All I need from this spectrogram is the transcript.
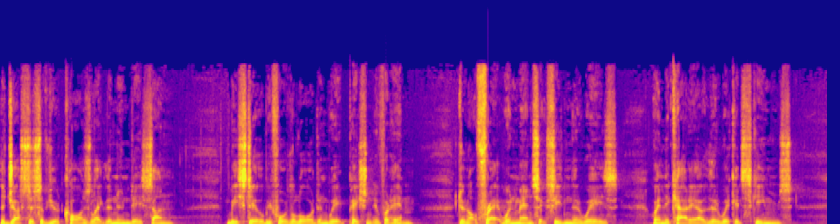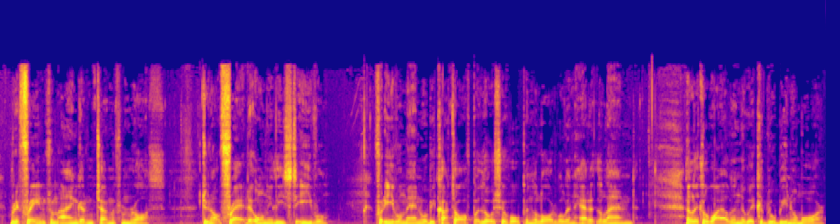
the justice of your cause like the noonday sun. Be still before the Lord and wait patiently for him. Do not fret when men succeed in their ways, when they carry out their wicked schemes. Refrain from anger and turn from wrath. Do not fret, it only leads to evil. For evil men will be cut off, but those who hope in the Lord will inherit the land. A little while and the wicked will be no more.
